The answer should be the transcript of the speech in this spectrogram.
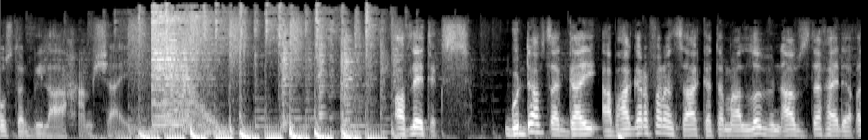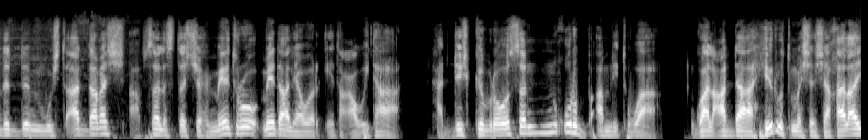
ኦስተን ቪላ ሓምሻይ። ኣትሌቲክስ፣ ጉዳፍ ጸጋይ ኣብ ሃገረ ፈረንሳ ከተማ ሉቭን ኣብ ዝተኻየደ ቅድድም ውሽጢ ኣዳራሽ ኣብ ሰለስተ ሽሕ ሜትሮ ሜዳልያ ወርቂ ተዓዊታ። ሓድሽ ክብረ ወሰን ንቑሩብ ኣምሊጥዋ። ጓል ዓዳ ሂሩት መሸሻ ካልኣይ፣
